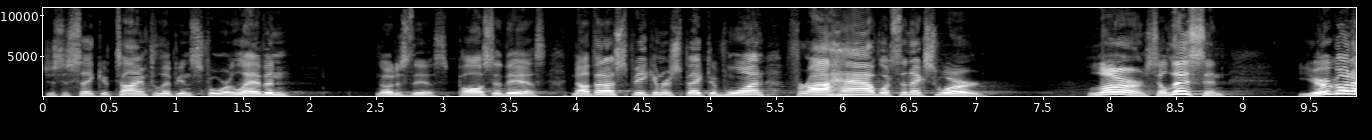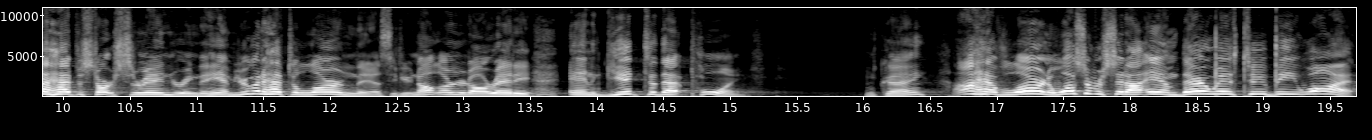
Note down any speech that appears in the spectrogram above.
just the sake of time. Philippians 4.11. Notice this. Paul said this, Not that I speak in respect of one, for I have, what's the next word? Learn. So listen, you're going to have to start surrendering to Him. You're going to have to learn this if you've not learned it already and get to that point. Okay? I have learned, and whatsoever said I am, therewith to be what?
